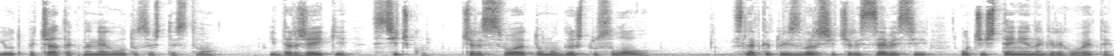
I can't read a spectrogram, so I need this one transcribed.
и отпечатък на Неговото същество и държейки всичко чрез своето могъщо слово, след като извърши чрез себе си очищение на греховете,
